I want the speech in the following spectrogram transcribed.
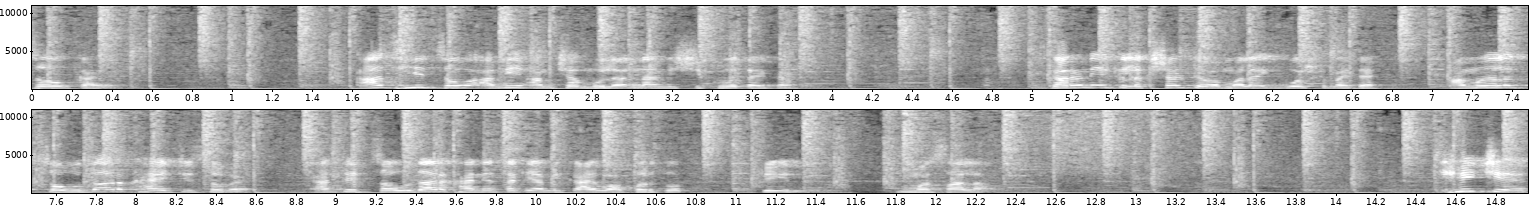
चव काय आहे. आज ही चव आम्ही आमच्या मुलांना आम्ही शिकवत आहे का? कारण एक लक्षात ठेवा मला एक गोष्ट माहीत आहे. आम्हाला चवदार खायची सवय आहे. आणि ते चवदार खाण्यासाठी आम्ही काय वापरतो? तेल मसाला. हे आहे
